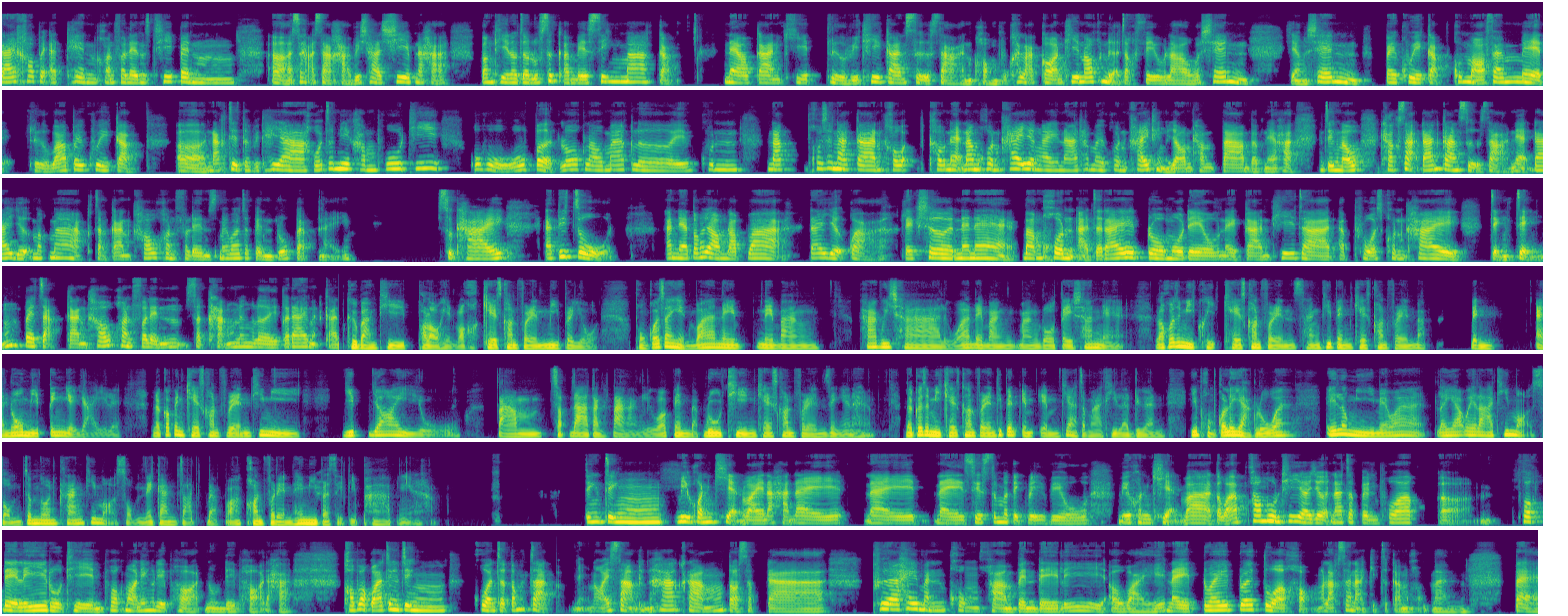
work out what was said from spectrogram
ได้เข้าไป attend conference ที่เป็นสหสาขาวิชาชีพนะคะ บางทีเราจะรู้สึก amazing มากกับ แนวการคิดหรือวิธีการสื่อสารของบุคลากรที่นอกเหนือจาก field เรา เช่น อย่างเช่น ไปคุยกับคุณหมอ Fam Med หรือว่าไปคุยกับนักจิตวิทยาเขาจะมีคำพูดที่โอ้โหเปิดโลกเรามากเลย คุณนักโภชนาการเขาเขาแนะนำคนไข้ยังไงนะทำไมคนไข้ถึงยอมทำตามแบบนี้ค่ะ จริงๆแล้วทักษะด้านการสื่อสารเนี่ยได้เยอะมากๆ จากการเข้า conference ไม่ว่าจะเป็นรูปแบบไหน สุดท้าย attitude อันนี้ต้องยอมรับว่าได้เยอะกว่าเลคเชอร์แน่ ๆ บางคนอาจจะได้ role model ในการที่จะ approach คนไข้เจ๋ง ๆ ไปจากการเข้า conference สักครั้งหนึ่งเลยก็ได้เหมือนกัน คือบางทีพอเราเห็นว่า case conference มีประโยชน์ ผมก็จะเห็นว่าในในบางภาควิชาหรือว่าในบางบาง rotation เนี่ย เราก็จะมี case conference ทั้งที่เป็น case conference แบบเป็น annual meeting ใหญ่ ๆ เลย แล้วก็เป็น case conference ที่มียิบย่อยอยู่ ตามสัปดาห์ต่างๆ หรือว่าเป็นแบบ routine case conference อย่างเงี้ยนะครับแล้วก็จะมี case conference ที่เป็น MM ที่อาจจะมาทีละเดือน นี่ผมก็เลยอยากรู้ว่า เอ๊ะเรามีไหมว่าระยะเวลาที่เหมาะสมจำนวนครั้งที่เหมาะสมในการจัดแบบว่า conference ให้มีประสิทธิภาพอย่างเงี้ยครับ จริงๆมีคนเขียนไว้นะคะในในใน systematic review มีคนเขียนว่า แต่ว่าข้อมูลที่เยอะๆ น่าจะเป็นพวกเอ่อ พวก daily routine พวก morning report noon report นะคะเขาบอกว่าจริง ๆ ควรจะต้องจัดอย่างน้อย 3-5 ครั้งต่อสัปดาห์ เพื่อให้มันคงความเป็นเดลี่เอาไว้ในด้วยด้วยตัวของลักษณะกิจกรรมของมัน แต่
